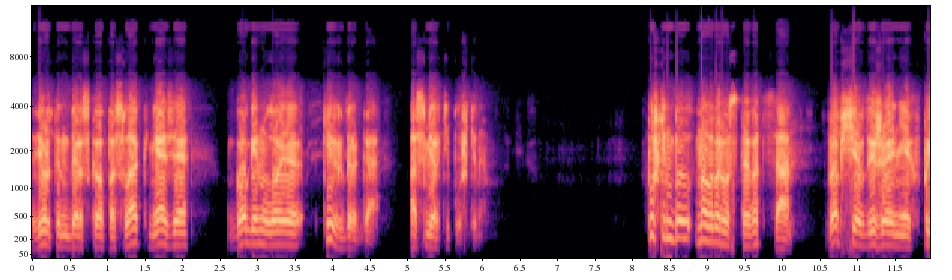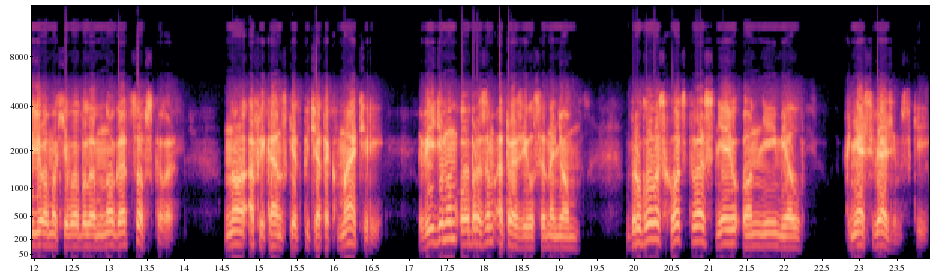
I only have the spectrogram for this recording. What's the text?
вюртембергского посла князя Гогенлоя Кирберга о смерти Пушкина. Пушкин был малого роста в отца. Вообще в движениях, в приемах его было много отцовского. Но африканский отпечаток матери видимым образом отразился на нем. Другого сходства с нею он не имел. Князь Вяземский.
